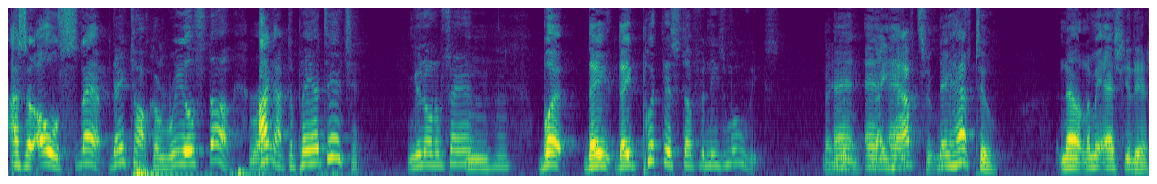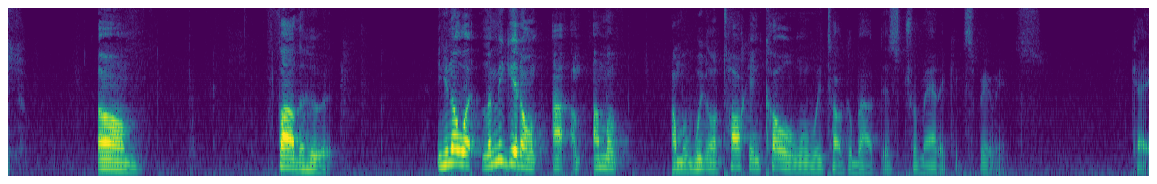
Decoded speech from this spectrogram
I said, "Oh snap! They talking real stuff. I got to pay attention." You know what I'm saying? Mm-hmm. But they they put this stuff in these movies. They do. They have to. They have to. Now let me ask you this: um, fatherhood. You know what? Let me get on. I, I'm, I'm a, I'm a, we're gonna talk in code when we talk about this traumatic experience. Okay,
